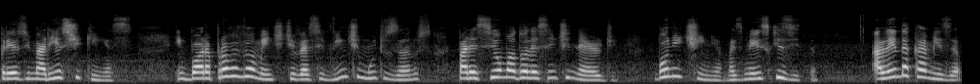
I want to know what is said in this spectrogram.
preso em Marias Chiquinhas. Embora provavelmente tivesse vinte e muitos anos, parecia uma adolescente nerd bonitinha, mas meio esquisita. Além da camisa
